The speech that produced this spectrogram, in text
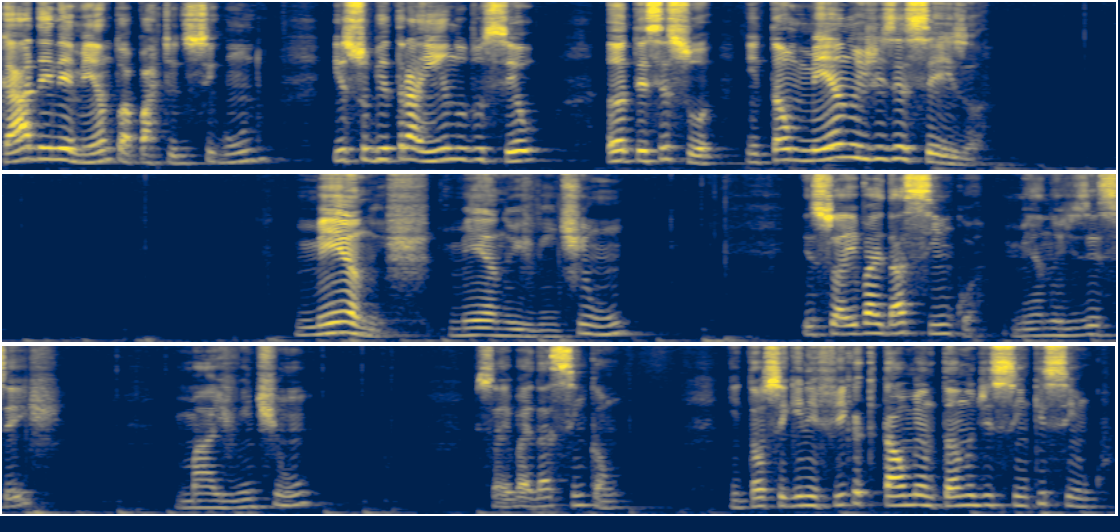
cada elemento a partir do segundo e subtraindo do seu antecessor. Então, menos 16, ó. Menos, menos 21. Isso aí vai dar 5, ó. Menos 16, mais 21. Isso aí vai dar 5. Então, significa que está aumentando de 5 em 5.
